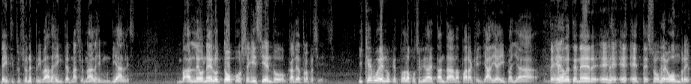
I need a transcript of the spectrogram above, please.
de instituciones privadas e internacionales y mundiales. Leonel optó por seguir siendo candidato a la presidencia. Y qué bueno que todas las posibilidades están dadas para que ya de ahí para allá dejemos de tener eh, eh, este sobrehombre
